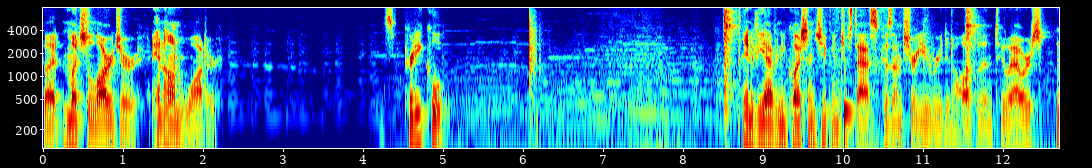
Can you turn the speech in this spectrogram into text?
but much larger and on water. It's pretty cool. And if you have any questions, you can just ask because I'm sure you read it all within two hours.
